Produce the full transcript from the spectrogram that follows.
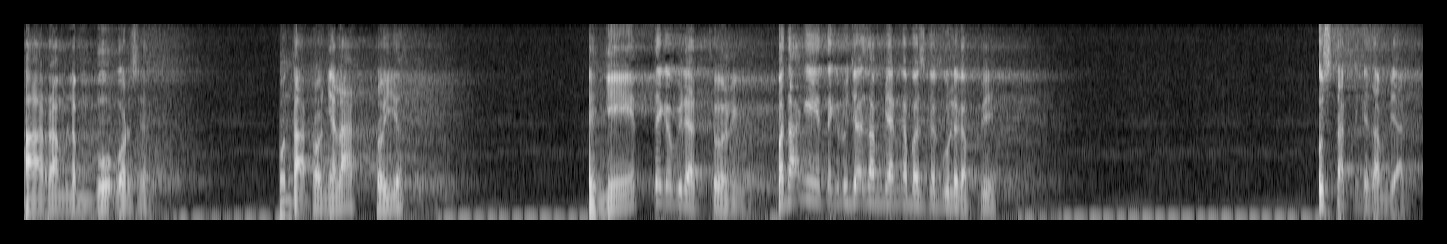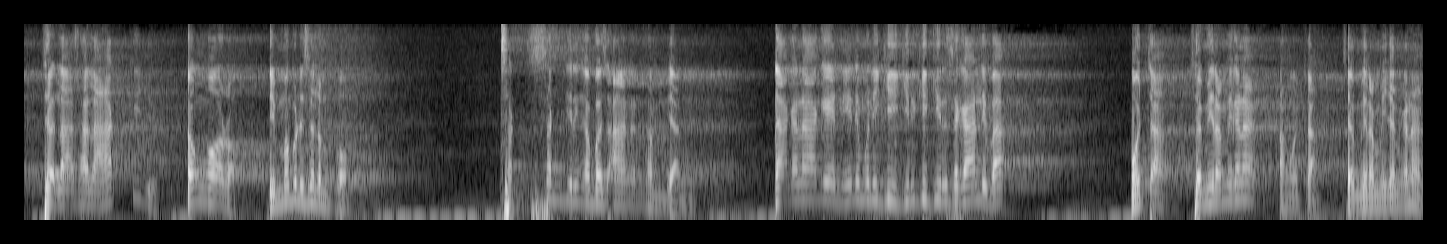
haram lembu korsen pun tak tahu nyelat tuh ya. Ngite pidato nih kan tak ngite ke rujak sambian kabas ke gula kapi Ustad nih kesambian. Jelak salah aki tongoro. Lima pada selempok. sak sak jadi ngabas anan sambian nak kena agen ini muni gigir gigir sekali pak. Ngocang jamirami kana ah ngocang jamirami jan kana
